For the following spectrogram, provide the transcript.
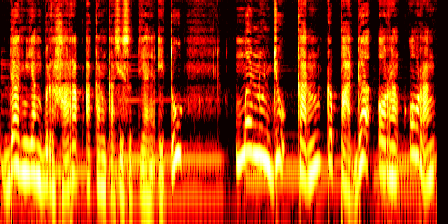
dan yang berharap akan kasih setianya itu menunjukkan kepada orang-orang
